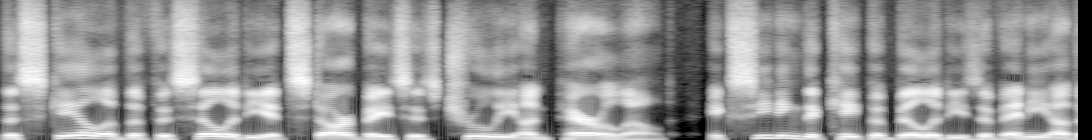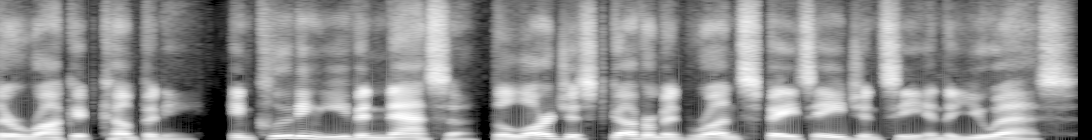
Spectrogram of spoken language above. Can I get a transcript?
The scale of the facility at Starbase is truly unparalleled, exceeding the capabilities of any other rocket company, including even NASA, the largest government-run space agency in the U.S.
